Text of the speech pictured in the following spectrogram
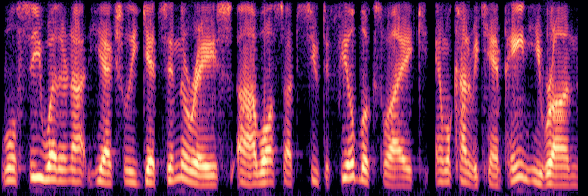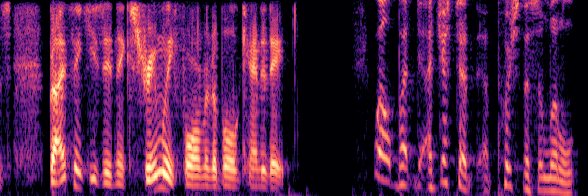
We'll see whether or not he actually gets in the race. Uh, we'll also have to see what the field looks like and what kind of a campaign he runs. But I think he's an extremely formidable candidate. Well, but uh, just to uh, push this a little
